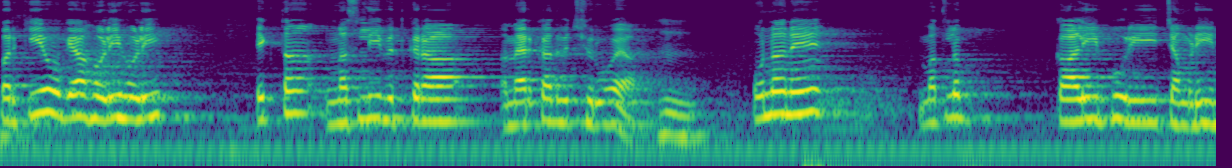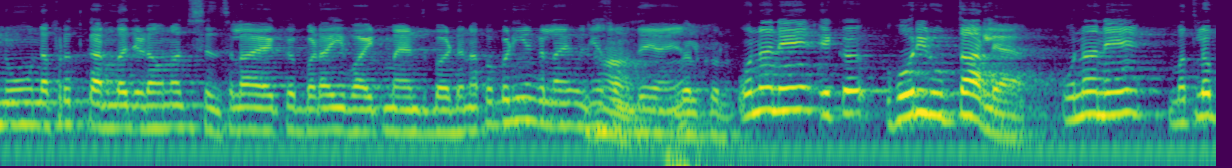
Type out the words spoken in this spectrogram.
ਪਰ ਕੀ ਹੋ ਗਿਆ ਹੌਲੀ ਹੌਲੀ ਇੱਕ ਤਾਂ ਨਸਲੀ ਵਿਤਕਰਾ ਅਮਰੀਕਾ ਦੇ ਵਿੱਚ ਸ਼ੁਰੂ ਹੋਇਆ। ਉਹਨਾਂ ਨੇ ਮਤਲਬ ਕਾਲੀ ਭੂਰੀ ਚਮੜੀ ਨੂੰ ਨਫ਼ਰਤ ਕਰਨ ਦਾ ਜਿਹੜਾ ਉਹਨਾਂ 'ਚ ਸਿਲਸਿਲਾ ਹੈ ਇੱਕ ਬੜਾ ਹੀ ਵਾਈਟ ਮੈਨਸ ਬਰਡਨ ਆਪਾਂ ਬੜੀਆਂ ਗੱਲਾਂ ਇਹੋ ਜਿਹੀਆਂ ਸੁਣਦੇ ਆਏ ਆ। ਉਹਨਾਂ ਨੇ ਇੱਕ ਹੋਰ ਹੀ ਰੂਪ ਧਾਰ ਲਿਆ। ਉਹਨਾਂ ਨੇ ਮਤਲਬ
